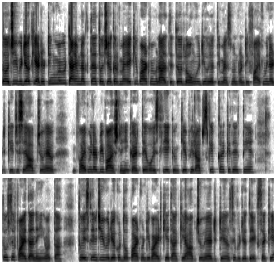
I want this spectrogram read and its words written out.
तो जी वीडियो की एडिटिंग में भी टाइम लगता है। तो जी, अगर मैं एक ही पार्ट में बना देती तो लॉन्ग वीडियो हो जाती मैक्सिमम ट्वेंटी फाइव मिनट की, जिसे आप जो है फाइव मिनट भी वॉच नहीं करते, वो इसलिए क्योंकि फिर आप स्किप करके देखते हैं तो उससे फ़ायदा नहीं होता। तो इसलिए जी वीडियो को दो पार्ट में डिवाइड किया ताकि आप जो है डिटेल से वीडियो देख सकें।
